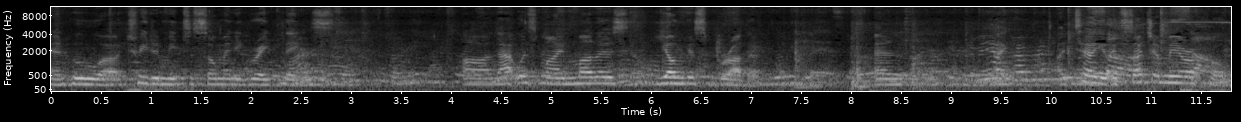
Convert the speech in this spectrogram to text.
and who uh, treated me to so many great things. Uh, that was my mother's youngest brother. And I, I tell you, it's such a miracle.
